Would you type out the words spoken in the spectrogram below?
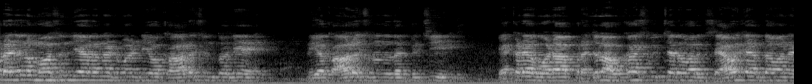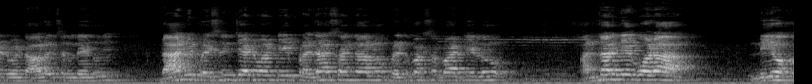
ప్రజలను మోసం చేయాలన్నటువంటి ఒక ఆలోచనతోనే నీ యొక్క ఆలోచన ఉంది తప్పించి ఎక్కడ కూడా ప్రజలు అవకాశం ఇచ్చారు వారికి సేవ చేద్దాం అన్నటువంటి ఆలోచన లేదు. దాన్ని ప్రశ్నించేటువంటి ప్రజా సంఘాలు ప్రతిపక్ష పార్టీలు అందరినీ కూడా నీ యొక్క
